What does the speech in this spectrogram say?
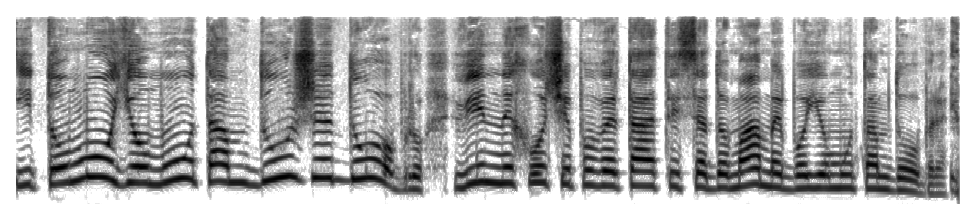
І тому йому там дуже добре. Він не хоче повертатися до мами, бо йому там добре. І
